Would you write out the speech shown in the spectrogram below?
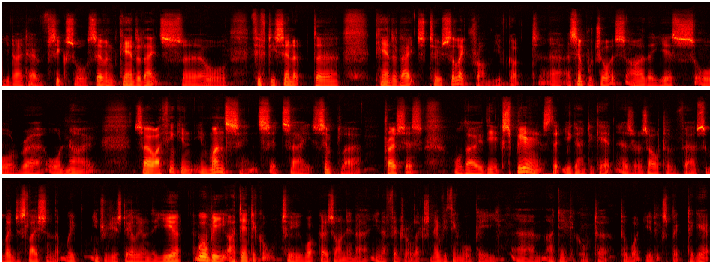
you don't have six or seven candidates uh, or fifty Senate uh, candidates to select from. You've got uh, a simple choice, either yes or uh, or no. So I think in in one sense, it's a simpler process although the experience that you're going to get as a result of uh, some legislation that we introduced earlier in the year will be identical to what goes on in a in a federal election. Everything will be um, identical to, to what you'd expect to get.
